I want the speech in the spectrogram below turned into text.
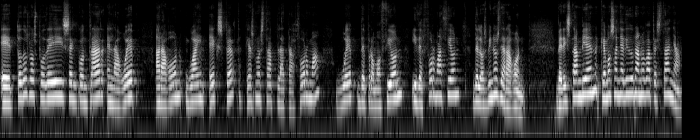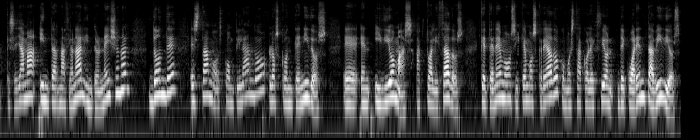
Eh, todos los podéis encontrar en la web Aragón Wine Expert, que es nuestra plataforma web de promoción y de formación de los vinos de Aragón. Veréis también que hemos añadido una nueva pestaña que se llama Internacional, International, donde estamos compilando los contenidos eh, en idiomas actualizados que tenemos y que hemos creado, como esta colección de 40 vídeos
